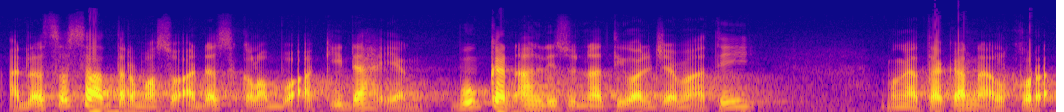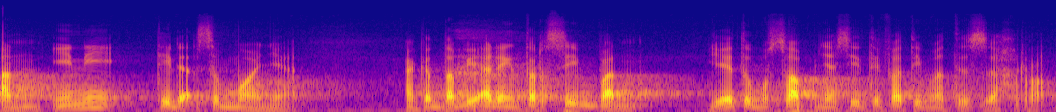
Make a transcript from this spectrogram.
adalah sesat termasuk ada sekelompok akidah yang bukan ahli sunnati wal jamaati mengatakan Al-Quran ini tidak semuanya. Akan tapi ada yang tersimpan yaitu musabnya Siti Fatimah Zahra.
